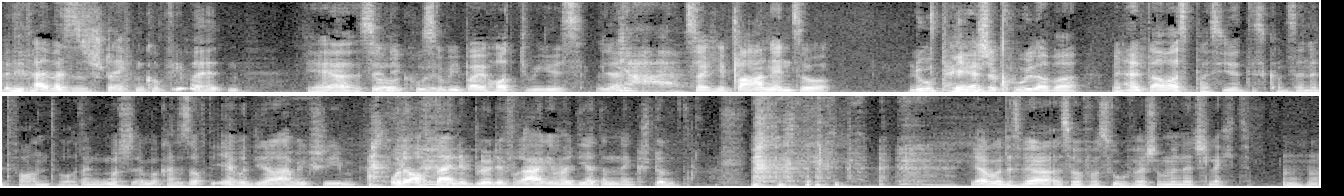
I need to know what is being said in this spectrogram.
wenn die teilweise so Strecken kopfüber hätten. Ja, ja, so. Cool. So wie bei Hot Wheels. Ja? Ja, Solche Bahnen, so Looping. ja, schon cool, aber wenn halt da was passiert, das kannst du ja nicht verantworten. Dann musst, du- man kann es auf die Aerodynamik schieben. Oder auf deine blöde Frage, weil die hat dann nicht gestimmt. Ja, aber das wäre, also ein Versuch wäre schon mal nicht schlecht. Mhm.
